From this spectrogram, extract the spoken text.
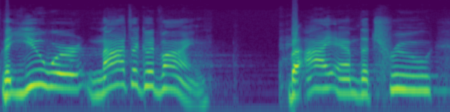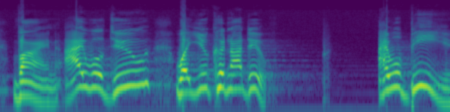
That you were not a good vine, but I am the true vine. I will do what you could not do. I will be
